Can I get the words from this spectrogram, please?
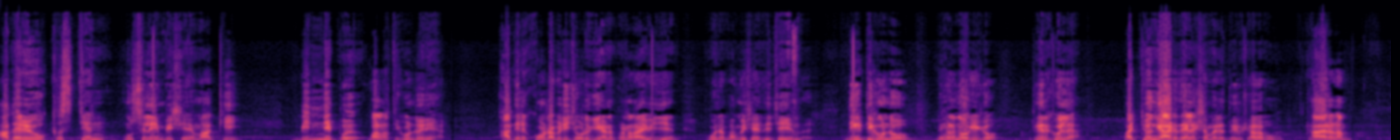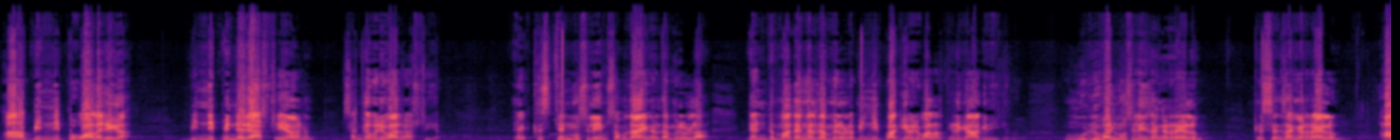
അതൊരു ക്രിസ്ത്യൻ മുസ്ലിം വിഷയമാക്കി ഭിന്നിപ്പ് വളർത്തിക്കൊണ്ടുവരികയാണ്. അതിന് കൊട പിടിച്ചു കൊടുക്കുകയാണ് പിണറായി വിജയൻ മുനമ്പം വിഷയത്തിൽ ചെയ്യുന്നത്. നീട്ടിക്കൊണ്ടുപോകും. നിങ്ങൾ നോക്കിക്കോ തീർക്കില്ല. പറ്റുമെങ്കിൽ അടുത്ത ഇലക്ഷൻ വരെ തീർക്കാതെ പോകും. കാരണം ആ ഭിന്നിപ്പ് വളരുക ഭിന്നിപ്പിന്റെ രാഷ്ട്രീയമാണ് സംഘപരിവാർ രാഷ്ട്രീയം. ക്രിസ്ത്യൻ മുസ്ലിം സമുദായങ്ങൾ തമ്മിലുള്ള രണ്ട് മതങ്ങൾ തമ്മിലുള്ള ഭിന്നിപ്പാക്കി അവർ വളർത്തിയെടുക്കാൻ ആഗ്രഹിക്കുന്നു. മുഴുവൻ മുസ്ലിം സംഘടനകളും ക്രിസ്ത്യൻ സംഘടനകളും ആ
